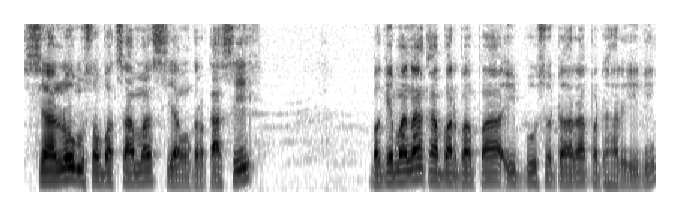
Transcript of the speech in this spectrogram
Shalom Sobat Samas yang terkasih Bagaimana kabar Bapak, Ibu, Saudara pada hari ini?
